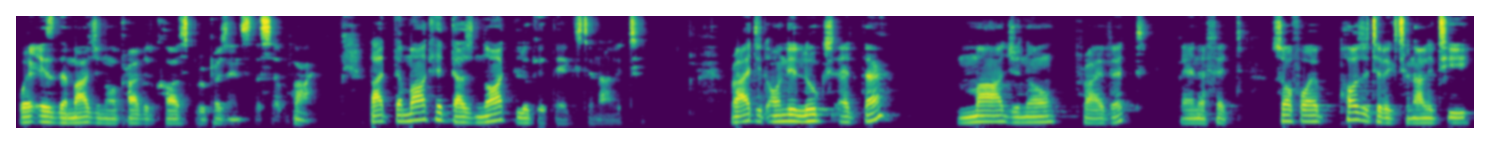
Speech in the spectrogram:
whereas the marginal private cost represents the supply. But the market does not look at the externality, right? It only looks at the marginal private benefit. So for a positive externality,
